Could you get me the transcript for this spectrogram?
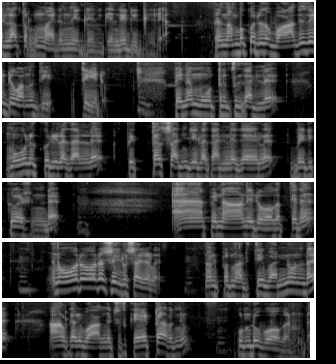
എല്ലാത്തവർക്കും മരുന്നില്ല എനിക്ക് എന്റെ ഇല്ല പിന്നെ നമുക്കൊരു ബാധ്യതയായിട്ട് വന്ന് തീ തീരും. പിന്നെ മൂത്രത്തിൽ കല്ല് മൂലക്കുരിയിലെ കല്ല് പിത്തസഞ്ചിയിലെ കല്ലുകൾ വെരിക്കേഷന്റെ പിന്നെ ആണി രോഗത്തിന്. അങ്ങനെ ഓരോരോ ചികിത്സകൾ ഞാനിപ്പോൾ നടത്തി വരുന്നുണ്ട് ആൾക്കാർ വാങ്ങിച്ചത് കേട്ടറിഞ്ഞു കൊണ്ടുപോകണ്ട്.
